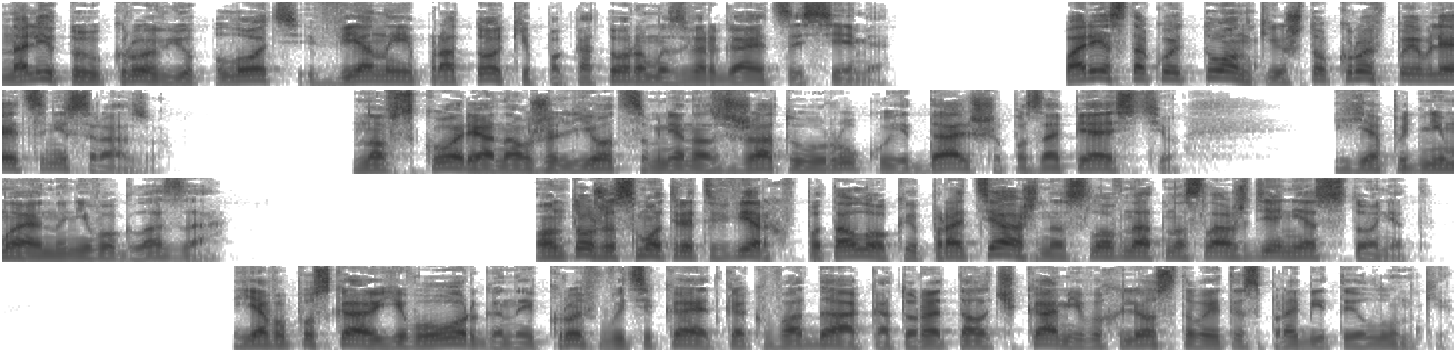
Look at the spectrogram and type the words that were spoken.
налитую кровью плоть, вены и протоки, по которым извергается семя. Порез такой тонкий, что кровь появляется не сразу. Но вскоре она уже льется мне на сжатую руку и дальше, по запястью, и я поднимаю на него глаза. Он тоже смотрит вверх в потолок и протяжно, словно от наслаждения, стонет. Я выпускаю его органы, и кровь вытекает, как вода, которая толчками выхлестывает из пробитой лунки.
